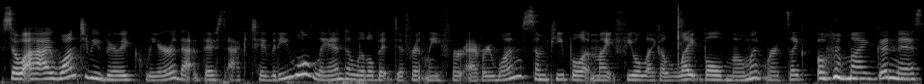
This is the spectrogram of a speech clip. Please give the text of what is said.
So I want to be very clear that this activity will land a little bit differently for everyone. Some people it might feel like a light bulb moment where it's like, "Oh my goodness,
